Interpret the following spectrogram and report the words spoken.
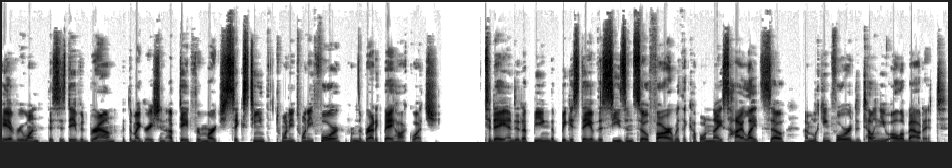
Hey everyone, this is David Brown with the migration update for March 16th, 2024 from the Braddock Bay Hawkwatch. Today ended up being the biggest day of the season so far with a couple nice highlights, so I'm looking forward to telling you all about it.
